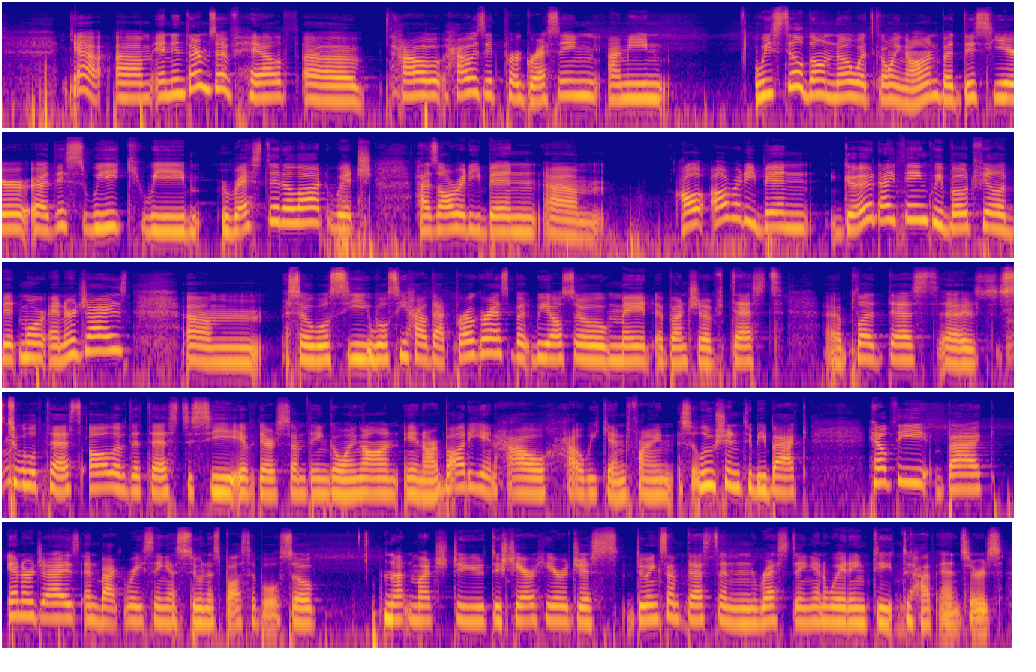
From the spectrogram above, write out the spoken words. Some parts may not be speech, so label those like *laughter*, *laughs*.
Yeah, um, and in terms of health, uh, how how is it progressing? I mean, we still don't know what's going on, but this year, uh, this week, we rested a lot, which has already been um, al- already been good. I think we both feel a bit more energized. Um, so we'll see we'll see how that progress. But we also made a bunch of tests, uh, blood tests, uh, *laughs* stool tests, all of the tests to see if there's something going on in our body and how how we can find a solution to be back healthy, back energized, and back racing as soon as possible. So not much to, to share here, just doing some tests and resting and waiting to, to have answers.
